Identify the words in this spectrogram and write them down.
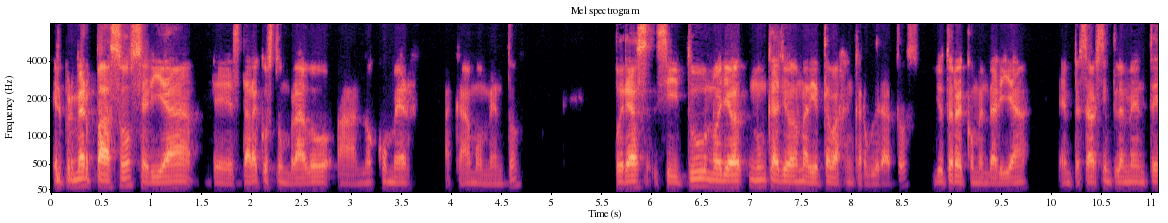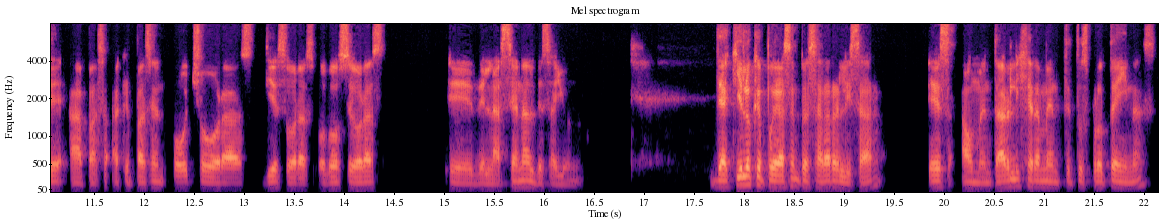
el primer paso sería eh, estar acostumbrado a no comer a cada momento. Podrías, si tú no nunca has llevado una dieta baja en carbohidratos, yo te recomendaría empezar simplemente a, a que pasen 8 horas, 10 horas o 12 horas eh, de la cena al desayuno. De aquí lo que podrías empezar a realizar es aumentar ligeramente tus proteínas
